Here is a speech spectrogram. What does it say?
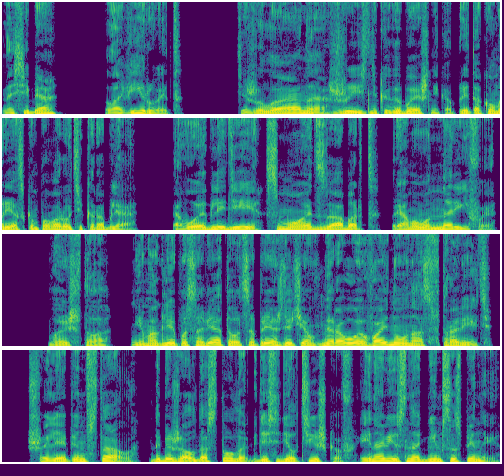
На себя? Лавирует? Тяжела она, жизнь КГБшника, при таком резком повороте корабля. Того и гляди, смоет за борт, прямо вон на рифы. «Вы что, не могли посоветоваться, прежде чем в мировую войну нас втравить?» Шелепин встал, добежал до стула, где сидел Тишков, и навис над ним со спины,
